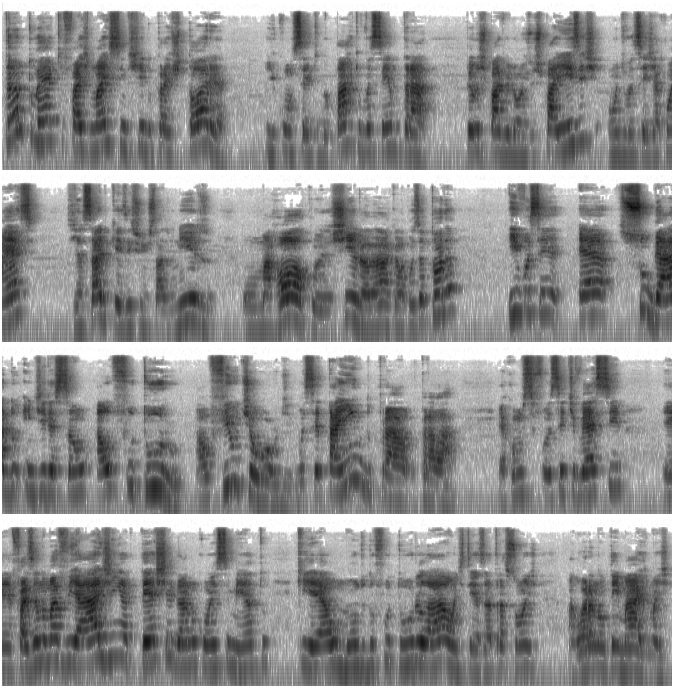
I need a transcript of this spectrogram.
Tanto é que faz mais sentido para a história e conceito do parque você entrar pelos pavilhões dos países, onde você já conhece, você já sabe que existe os Estados Unidos, o Marrocos, a China, aquela coisa toda, e você é sugado em direção ao futuro, ao future world. Você está indo para lá. É como se você estivesse é, fazendo uma viagem até chegar no conhecimento que é o mundo do futuro, lá onde tem as atrações. Agora não tem mais, mas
